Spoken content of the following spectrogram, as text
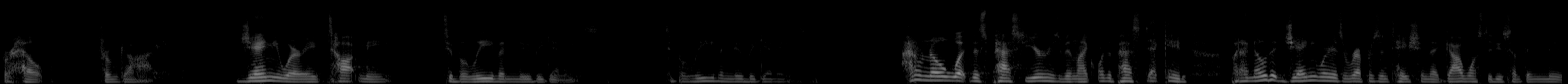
for help from God. January taught me to believe in new beginnings. To believe in new beginnings. I don't know what this past year has been like or the past decade, but I know that January is a representation that God wants to do something new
